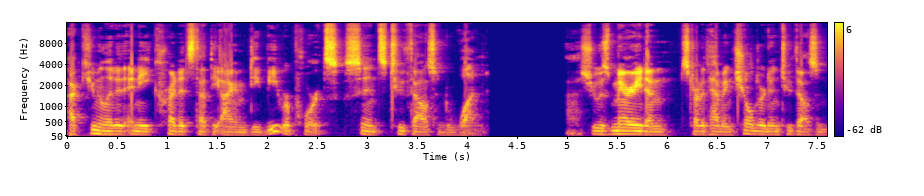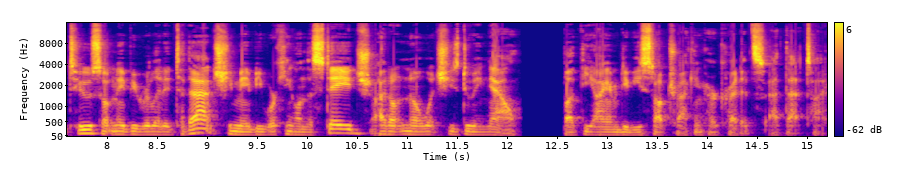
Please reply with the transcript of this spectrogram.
accumulated any credits that the IMDb reports since 2001. She was married and started having children in 2002, so it may be related to that. She may be working on the stage. I don't know what she's doing now, but the IMDb stopped tracking her credits at that time.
